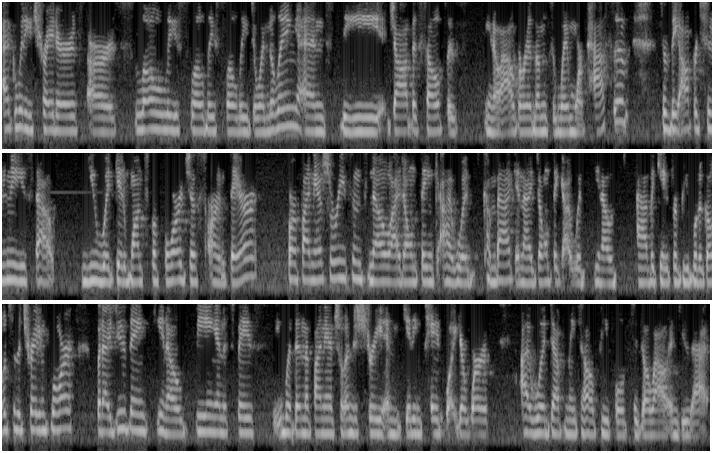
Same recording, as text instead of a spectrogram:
equity traders are slowly, slowly, slowly dwindling, and the job itself is, you know, algorithms and way more passive. So the opportunities that you would get once before just aren't there. For financial reasons, no, I don't think I would come back, and I don't think I would, you know, advocate for people to go to the trading floor. But I do think, you know, being in a space within the financial industry and getting paid what you're worth I would definitely tell people to go out and do that.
